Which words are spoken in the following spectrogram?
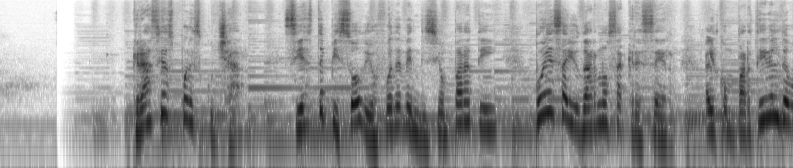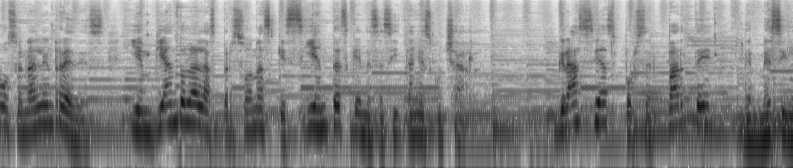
Gracias por escuchar. Si este episodio fue de bendición para ti, puedes ayudarnos a crecer al compartir el devocional en redes y enviándolo a las personas que sientes que necesitan escucharlo. Gracias por ser parte de Messi.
